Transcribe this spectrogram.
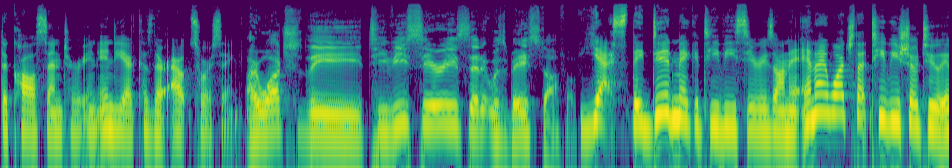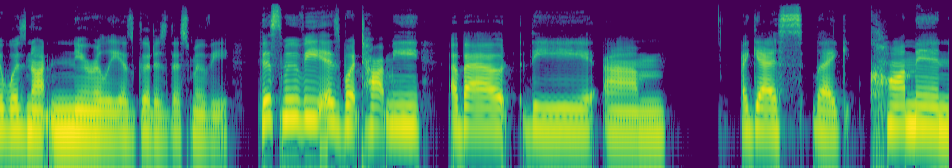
the call center in India because they're outsourcing. I watched the TV series that it was based off of. Yes, they did make a TV series on it, and I watched that TV show too. It was not nearly as good as this movie. This movie is what taught me about the, um, I guess, like common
